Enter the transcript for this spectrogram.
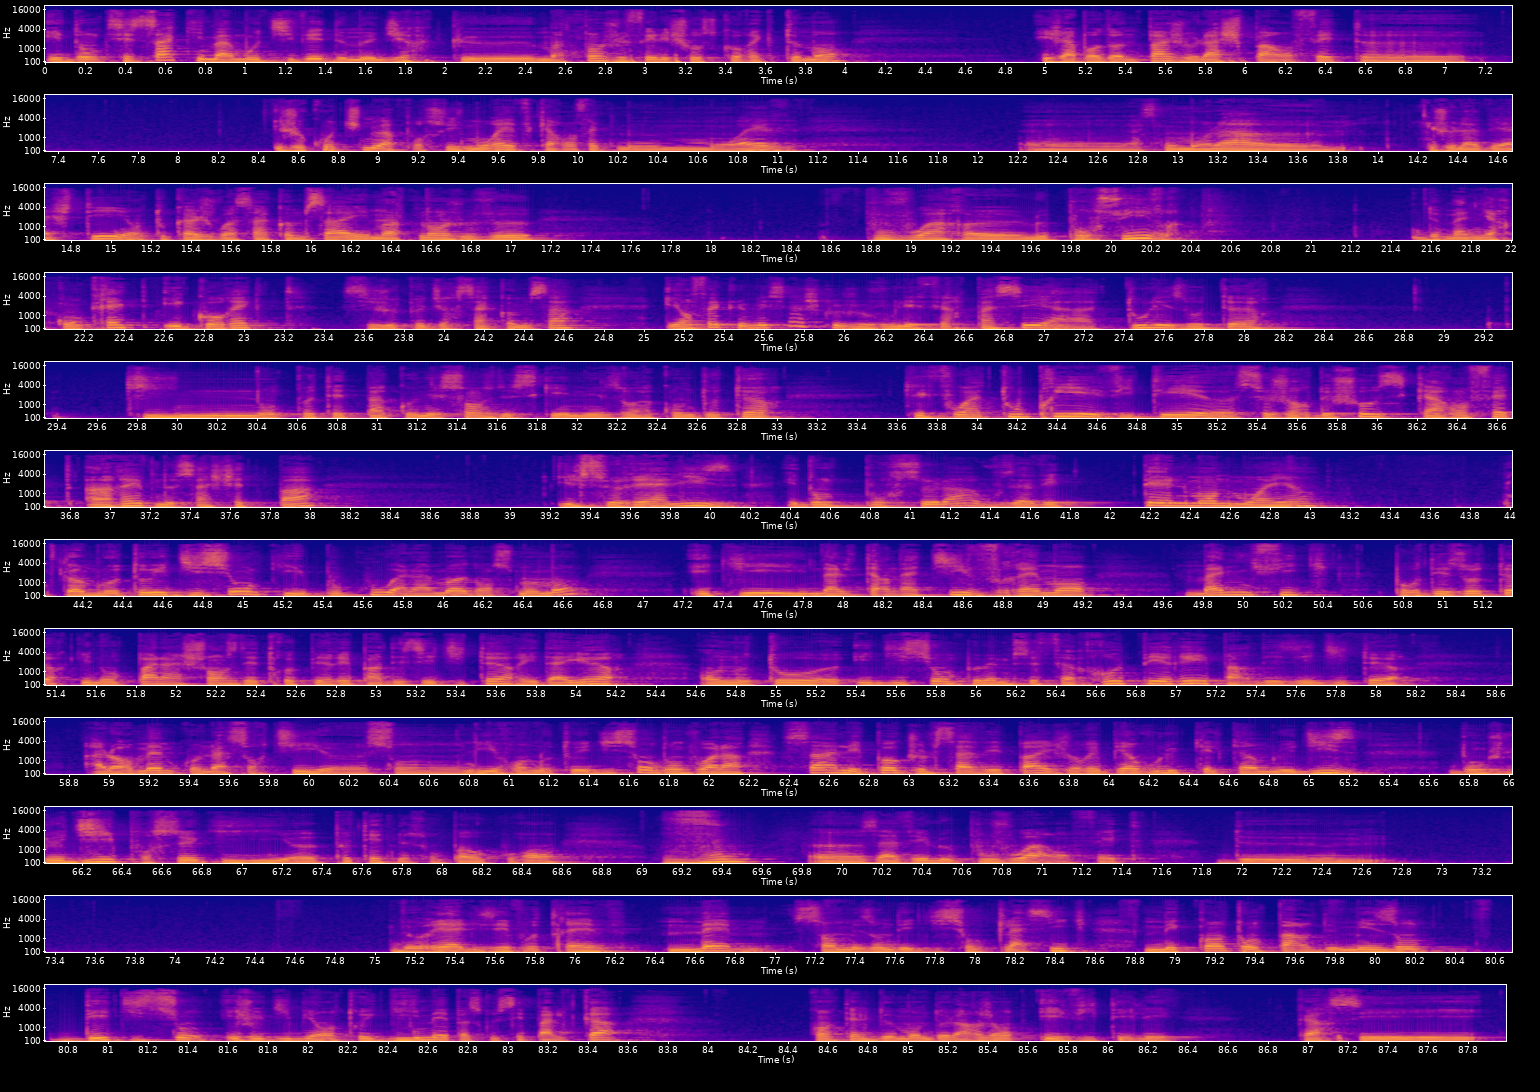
Et donc c'est ça qui m'a motivé de me dire que maintenant je fais les choses correctement et j'abandonne pas, je lâche pas en fait. Euh, je continue à poursuivre mon rêve car en fait mon rêve euh, à ce moment-là euh, je l'avais acheté, en tout cas je vois ça comme ça et maintenant je veux pouvoir le poursuivre de manière concrète et correcte si je peux dire ça comme ça. Et en fait le message que je voulais faire passer à tous les auteurs qui n'ont peut-être pas connaissance de ce qu'est une maison à compte d'auteur, qu'il faut à tout prix éviter euh, ce genre de choses, car en fait, un rêve ne s'achète pas, il se réalise. Et donc pour cela, vous avez tellement de moyens, comme l'auto-édition qui est beaucoup à la mode en ce moment, et qui est une alternative vraiment magnifique pour des auteurs qui n'ont pas la chance d'être repérés par des éditeurs. Et d'ailleurs, en auto-édition, on peut même se faire repérer par des éditeurs alors même qu'on a sorti euh, son livre en auto-édition. Donc voilà, ça à l'époque je ne le savais pas et j'aurais bien voulu que quelqu'un me le dise. Donc je le dis pour ceux qui euh, peut-être ne sont pas au courant, vous euh, avez le pouvoir en fait de de réaliser votre rêve même sans maison d'édition classique, mais quand on parle de maison d'édition et je dis bien entre guillemets parce que c'est pas le cas, quand elles demandent de l'argent, évitez-les. Car c'est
